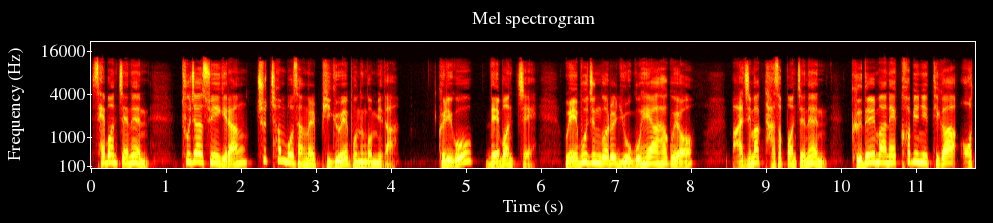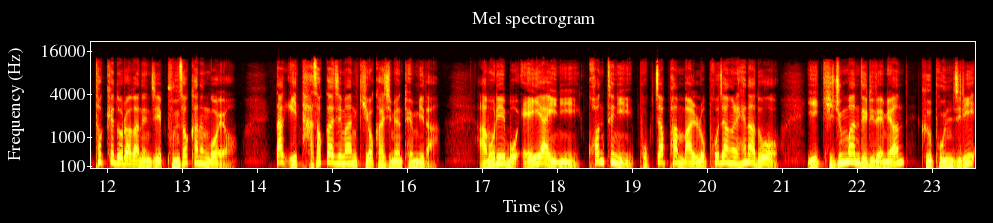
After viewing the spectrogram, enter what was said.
세 번째는 투자 수익이랑 추천 보상을 비교해 보는 겁니다. 그리고 네 번째, 외부 증거를 요구해야 하고요. 마지막 다섯 번째는 그들만의 커뮤니티가 어떻게 돌아가는지 분석하는 거예요. 딱 이 다섯 가지만 기억하시면 됩니다. 아무리 뭐 AI니 퀀트니 복잡한 말로 포장을 해놔도 이 기준만 들이대면 그 본질이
